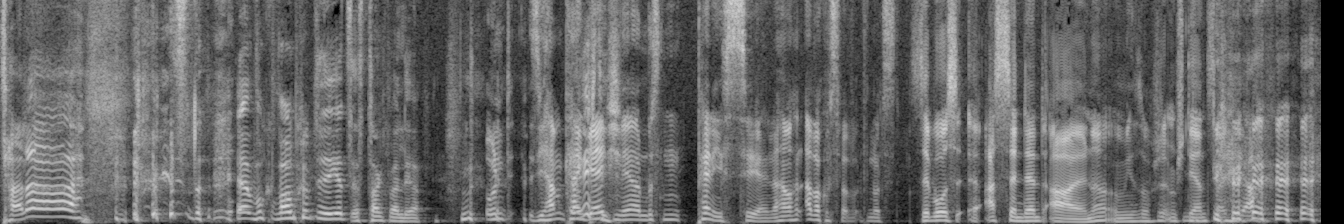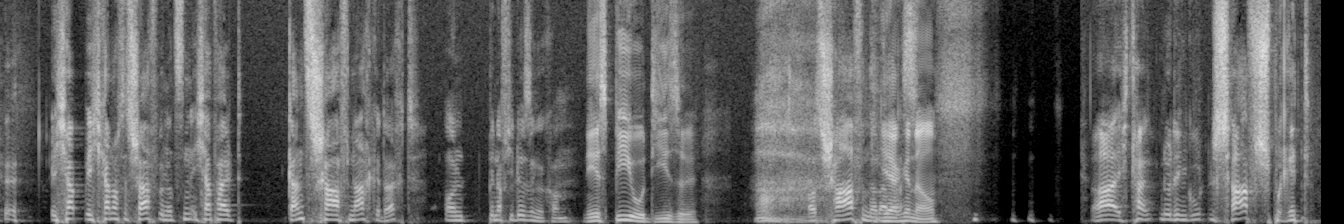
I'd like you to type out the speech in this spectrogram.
Tada! Ja, wo, warum kommt ihr jetzt erst? Tank war leer. Und sie haben kein Ja, Geld mehr und müssen Pennies zählen. Dann haben auch einen Abakus benutzt. Sebo ist äh, Aszendent Aal, ne? Irgendwie so im Sternzeichen. Ja. Ich, hab, ich kann auch das Schaf benutzen. Ich habe halt ganz scharf nachgedacht und bin auf die Lösung gekommen. nee, ist Biodiesel. Aus Schafen oder ja, was? genau. Ah, ich tank nur den guten Schafsprit.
